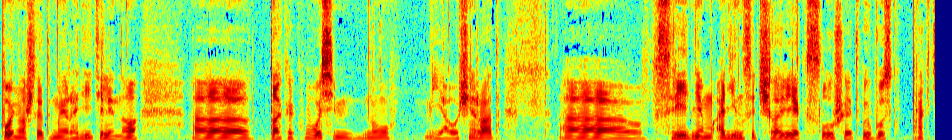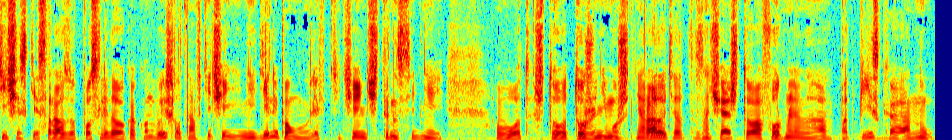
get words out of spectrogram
понял, что это мои родители. Но э, так как 8, ну, я очень рад. Uh, в среднем 11 человек слушает выпуск практически сразу после того, как он вышел, там в течение недели, по-моему, или в течение 14 дней. Вот, что тоже не может не радовать. Это означает, что оформлена подписка, ну,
